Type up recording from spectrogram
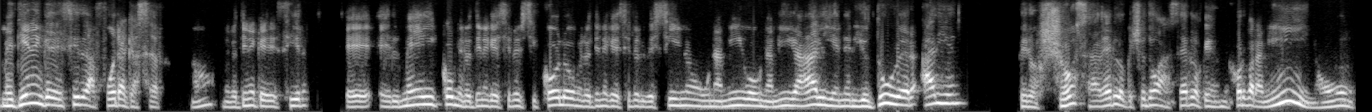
me tienen que decir de afuera qué hacer, ¿no? Me lo tiene que decir eh, el médico, me lo tiene que decir el psicólogo, me lo tiene que decir el vecino, un amigo, una amiga, alguien, el youtuber, alguien pero yo saber lo que yo tengo que hacer, lo que es mejor para mí, no.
